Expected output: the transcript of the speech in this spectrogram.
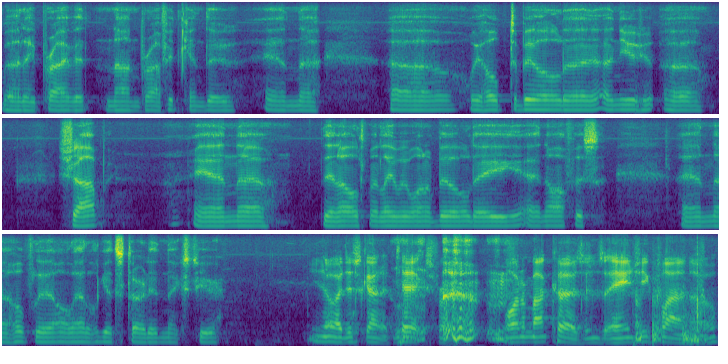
but a private nonprofit can do. And uh, uh, we hope to build a, a new uh, shop, and uh, then ultimately we want to build a an office, and uh, hopefully all that'll get started next year. You know, I just got a text from one of my cousins, Angie Kleino,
